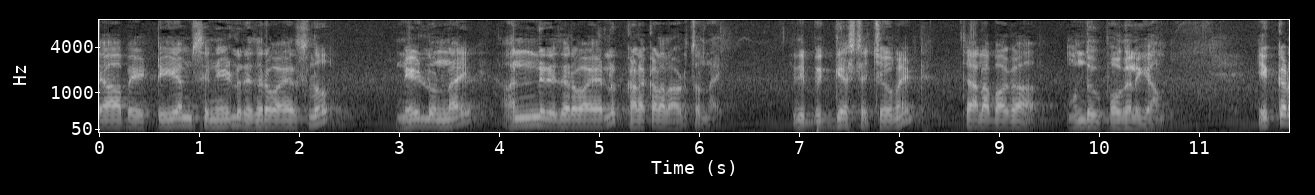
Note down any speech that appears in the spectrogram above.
యాభై టీఎంసీ నీళ్ళు రిజర్వాయర్స్లో నీళ్ళు ఉన్నాయి అన్ని రిజర్వాయర్లు కళకళలాడుతున్నాయి. ఇది బిగ్గెస్ట్ అచీవ్మెంట్. చాలా బాగా ముందుకు పోగలిగాం. ఇక్కడ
